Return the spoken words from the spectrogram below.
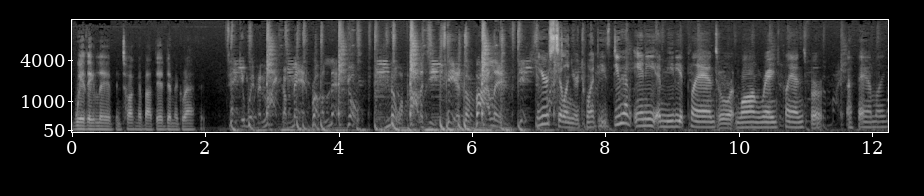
where they live and talking about their demographic. Take it with me like a man, brother, let's go. No apologies, here's the violin. You're still in your 20s. Do you have any immediate plans or long range plans for a family?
